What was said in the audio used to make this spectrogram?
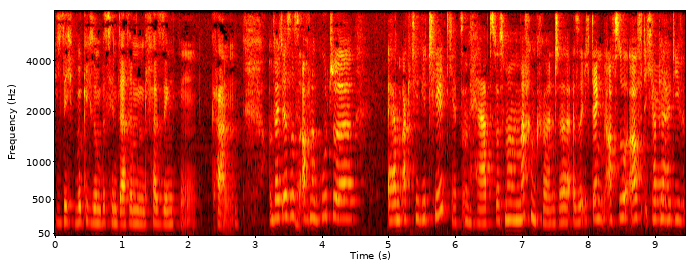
sich wirklich so ein bisschen darin versinken kann. Und vielleicht ist es auch eine gute ähm, Aktivität jetzt im Herbst, was man machen könnte. Also ich denke auch so oft, ich habe ja. ja halt die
